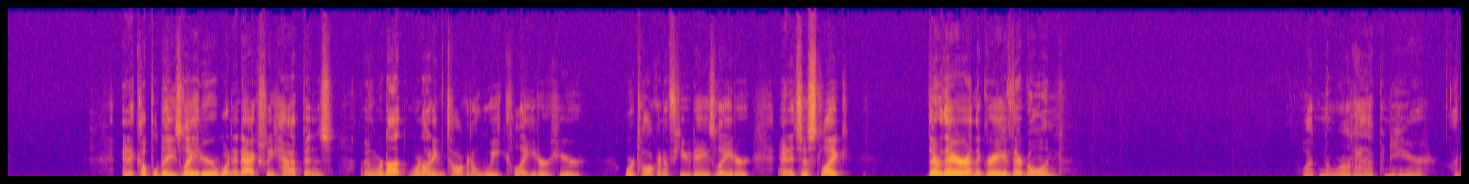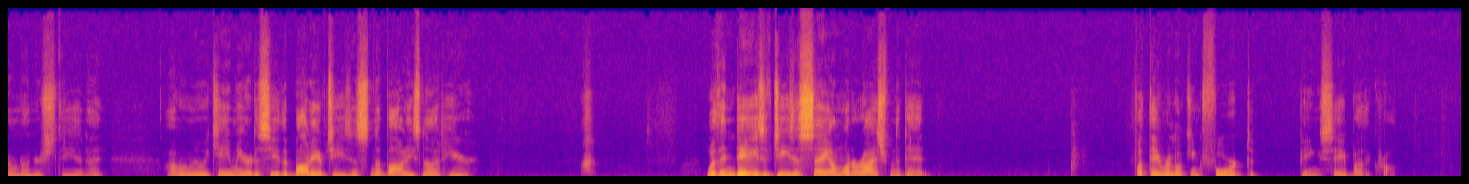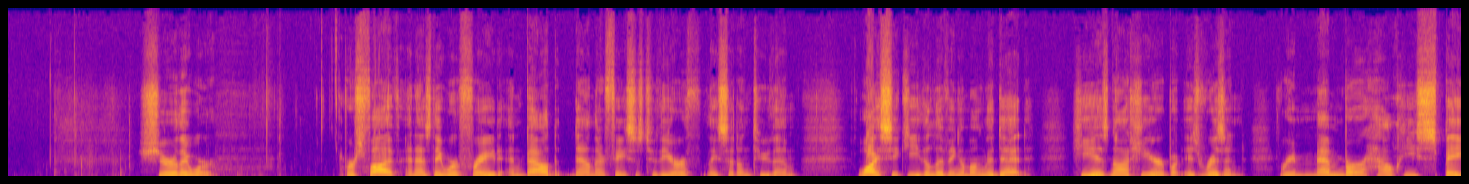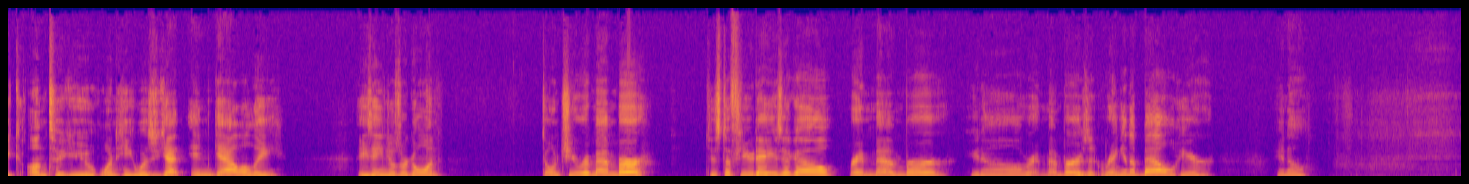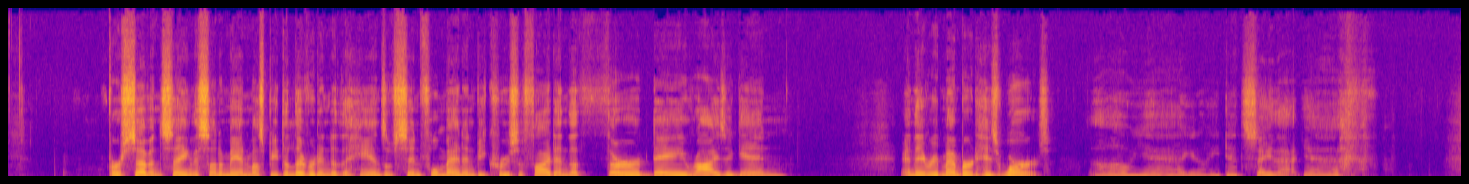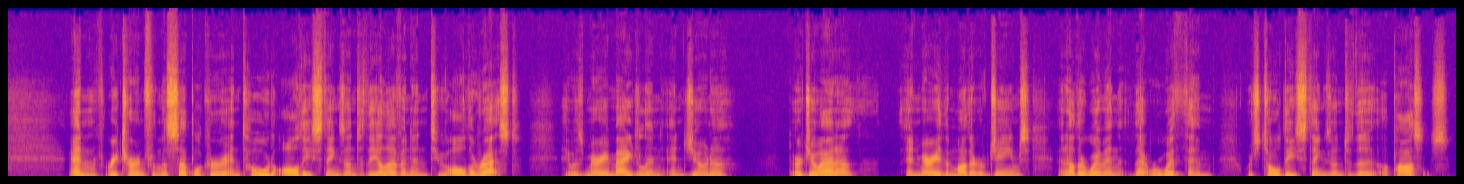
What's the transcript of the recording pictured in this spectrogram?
And a couple days later, when it actually happens, I mean, we're not we're not even talking a week later here. We're talking a few days later, and it's just like they're there in the grave. They're going, "What in the world happened here? I don't understand. I, I mean, we came here to see the body of Jesus, and the body's not here." Within days of Jesus saying, "I'm going to rise from the dead," but they were looking forward to being saved by the cross. Sure, they were. Verse 5 And as they were afraid and bowed down their faces to the earth, they said unto them, Why seek ye the living among the dead? He is not here, but is risen. Remember how he spake unto you when he was yet in Galilee. These angels are going, Don't you remember? Just a few days ago? Remember? You know, remember? Is it ringing a bell here? You know, Verse 7 saying, The Son of Man must be delivered into the hands of sinful men and be crucified, and the third day rise again. And they remembered his words. Oh, yeah, you know, he did say that, yeah. and returned from the sepulchre and told all these things unto the eleven and to all the rest. It was Mary Magdalene and Jonah, or Joanna, and Mary the mother of James, and other women that were with them, which told these things unto the apostles.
